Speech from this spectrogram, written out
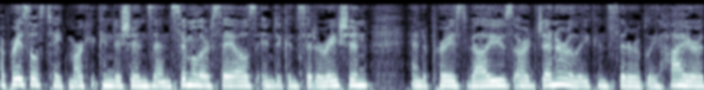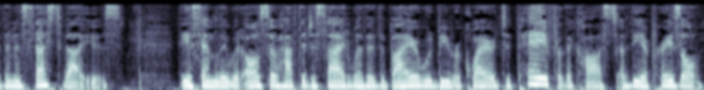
Appraisals take market conditions and similar sales into consideration, and appraised values are generally considerably higher than assessed values. The Assembly would also have to decide whether the buyer would be required to pay for the cost of the appraisal.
